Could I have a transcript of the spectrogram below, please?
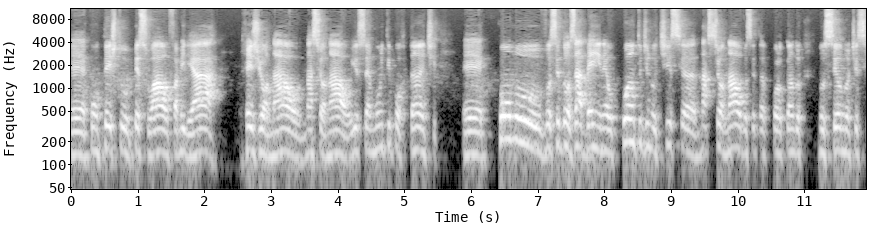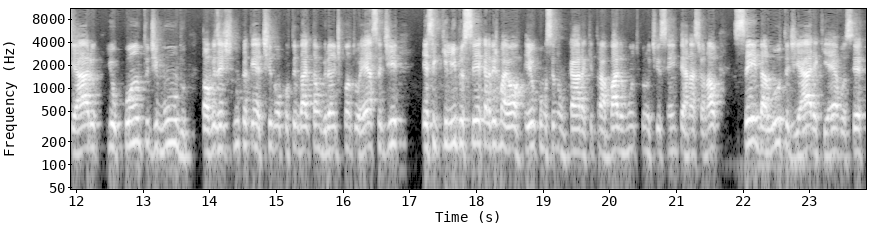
é, contexto pessoal, familiar, regional, nacional. Isso é muito importante é, como você dosar bem né, o quanto de notícia nacional você está colocando no seu noticiário e o quanto de mundo. Talvez a gente nunca tenha tido uma oportunidade tão grande quanto essa de esse equilíbrio ser cada vez maior. Eu, como sendo um cara que trabalho muito com notícia internacional, sei da luta diária que é você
